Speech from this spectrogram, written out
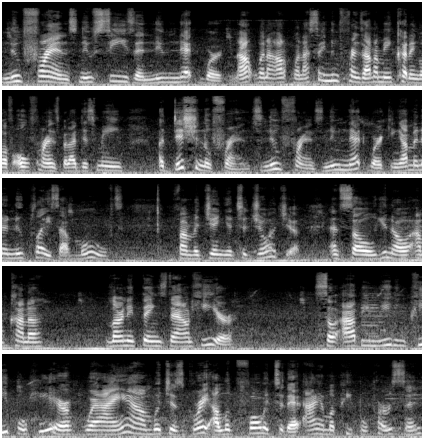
new friends, new season, new network. Not when I when I say new friends, I don't mean cutting off old friends, but I just mean additional friends, new friends, new networking. I'm in a new place. I've moved from Virginia to Georgia, and so you know I'm kind of learning things down here. So I'll be meeting people here where I am, which is great. I look forward to that. I am a people person.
